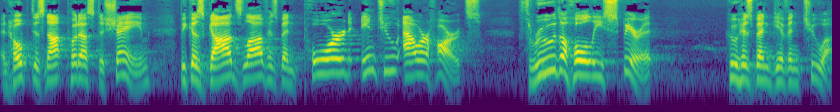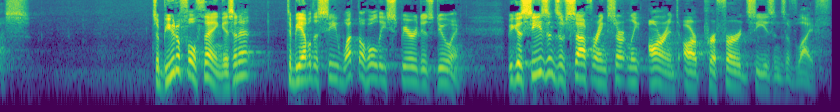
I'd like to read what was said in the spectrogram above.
And hope does not put us to shame, because God's love has been poured into our hearts through the Holy Spirit who has been given to us. It's a beautiful thing, isn't it? To be able to see what the Holy Spirit is doing. Because seasons of suffering certainly aren't our preferred seasons of life.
